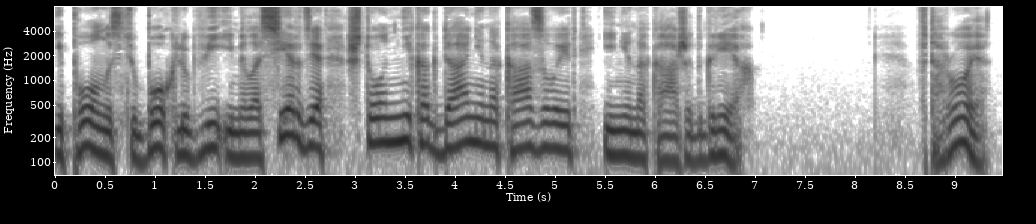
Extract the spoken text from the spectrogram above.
и полностью Бог любви и милосердия, что Он никогда не наказывает и не накажет грех. Второе –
